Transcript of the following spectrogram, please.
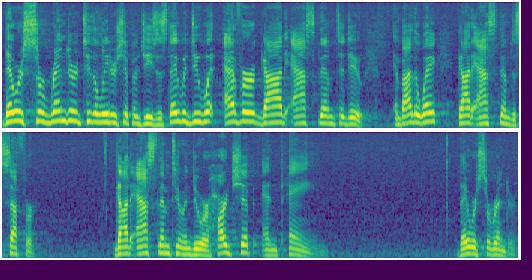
They were surrendered to the leadership of Jesus. They would do whatever God asked them to do. And by the way, God asked them to suffer. God asked them to endure hardship and pain. They were surrendered.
